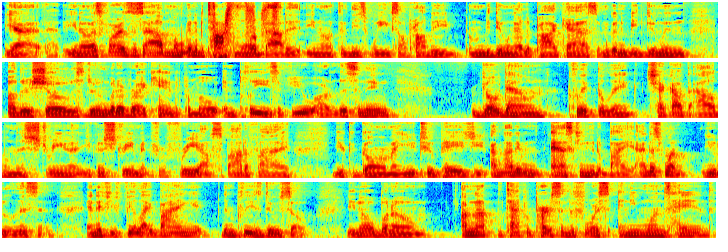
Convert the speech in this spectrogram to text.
yeah, you know, as far as this album, I'm gonna be talking more about it, you know, through these weeks. I'll probably I'm gonna be doing other podcasts. I'm gonna be doing other shows, doing whatever I can to promote. And please, if you are listening, go down, click the link, check out the album and stream it. You can stream it for free off Spotify. You could go on my YouTube page. I'm not even asking you to buy it. I just want you to listen. And if you feel like buying it, then please do so. You know, but um I'm not the type of person to force anyone's hand,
